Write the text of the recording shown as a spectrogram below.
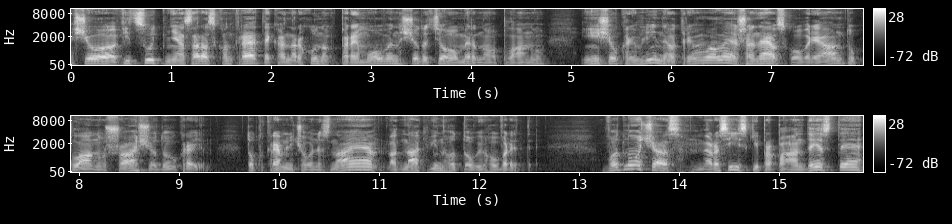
що відсутня зараз конкретика на рахунок перемовин щодо цього мирного плану, і що в Кремлі не отримували Женевського варіанту плану США щодо України. Тобто Кремль нічого не знає, однак він готовий говорити. Водночас російські пропагандисти,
